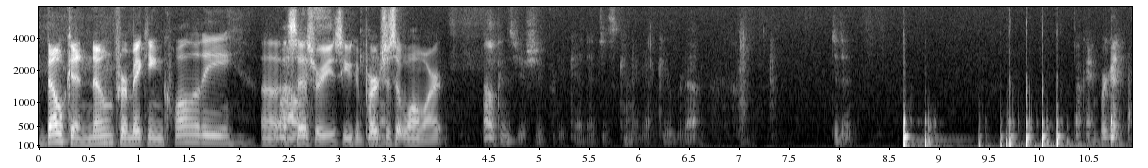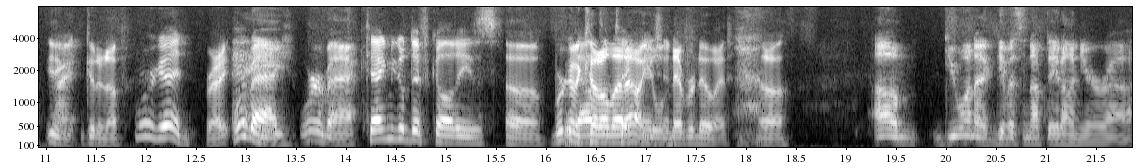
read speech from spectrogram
Belkin, known for making quality uh, Well, accessories you can kinda- purchase at Walmart. Elkin's usually pretty good. It just kind of got coopered up. Did it? Okay, we're good. Yeah, All right. good enough, We're good. right? We're back. We're back. Technical difficulties. Uh, we're gonna cut all that out. You'll never know it. Uh, Um, do you want to give us an update on your uh,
